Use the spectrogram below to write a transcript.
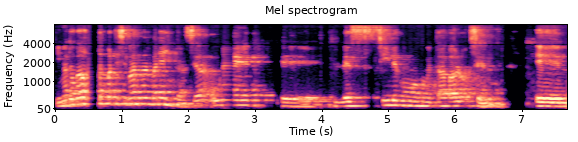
Y me ha tocado estar participando en varias instancias. Una es eh, Les Chile, como comentaba Pablo recién, eh,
